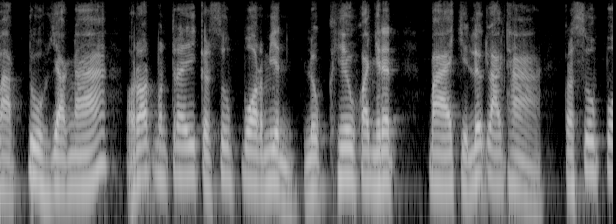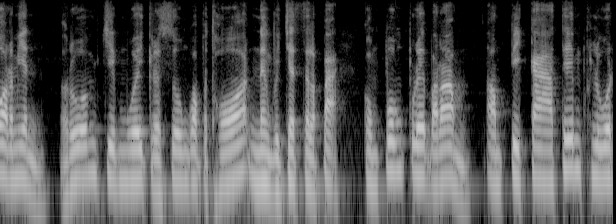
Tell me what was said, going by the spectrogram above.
បាទទោះយ៉ាងណារដ្ឋមន្ត្រីក្រសួងព័ត៌មានលោកខៀវកញ្ញរិទ្ធបែរជាលើកឡើងថាក្រសួងព័ត៌មានរួមជាមួយក្រសួងវប្បធម៌និងវិចិត្រសិល្បៈកំពុងព្រួយបារម្ភអំពីការត្រៀមខ្លួន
